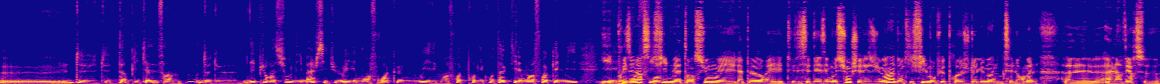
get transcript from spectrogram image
euh, d'implication, enfin de d'épuration de, l'image, si tu veux. Il est moins froid que, oui, il est moins froid que Premier Contact. Il est moins froid qu'Ennemi. Prisoner, il filme la tension et la peur et c'est des émotions chez les humains, donc il filme au plus proche de l'humain, donc c'est normal. Euh, à l'inverse, euh,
